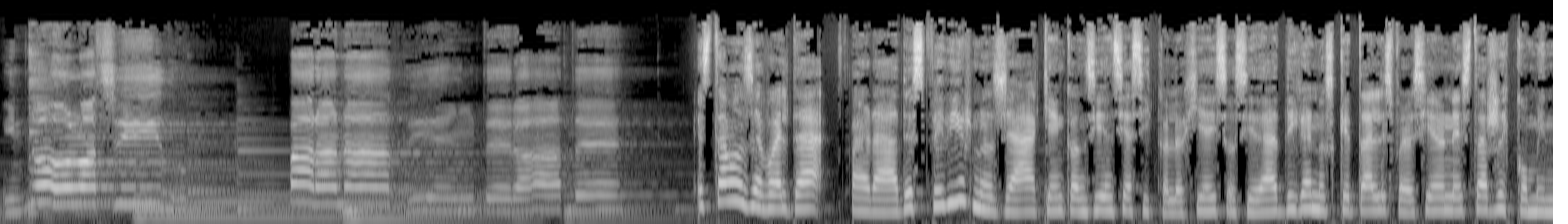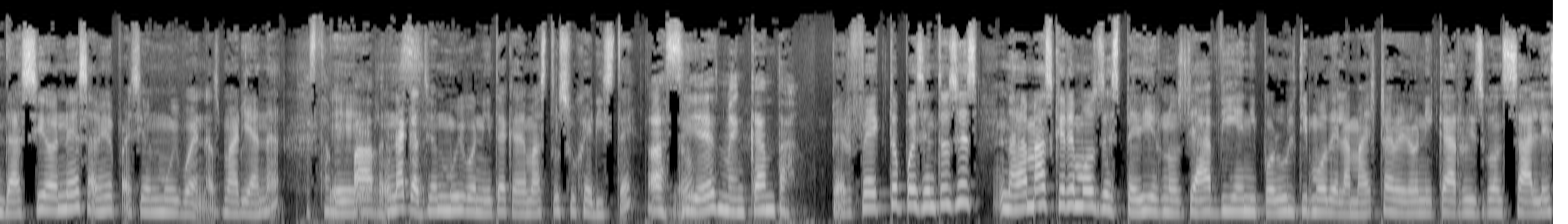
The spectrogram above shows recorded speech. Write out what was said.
y no lo ha sido para nadie, entérate. Estamos de vuelta para despedirnos ya aquí en Conciencia, Psicología y Sociedad. Díganos qué tal les parecieron estas recomendaciones. A mí me parecieron muy buenas, Mariana. Están eh, Una canción muy bonita que además tú sugeriste. Así es, me encanta. Perfecto, pues entonces nada más queremos despedirnos ya bien y por último de la maestra Verónica Ruiz González,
